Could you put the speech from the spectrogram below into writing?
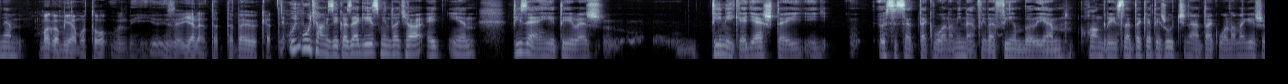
Nem. Maga Miyamoto izé, jelentette be őket. Úgy, úgy hangzik az egész, mintha egy ilyen 17 éves tinik egy este így, így összeszedtek volna mindenféle filmből ilyen hangrészleteket, és úgy csinálták volna meg, és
